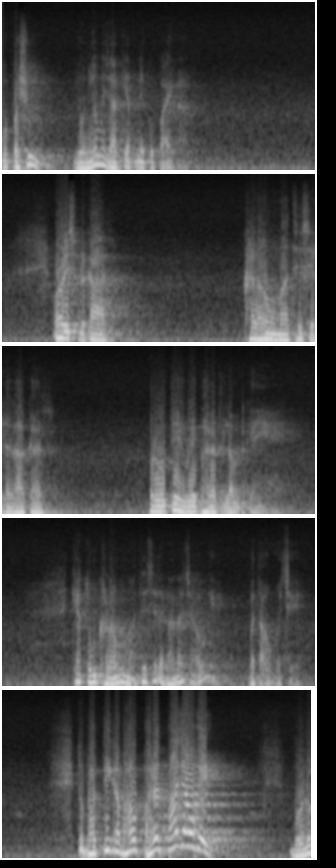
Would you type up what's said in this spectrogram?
वो पशु योनियों में जाके अपने को पाएगा। और इस प्रकार खड़ाऊ माथे से लगाकर रोते हुए भरत लौट गए क्या तुम खड़ाऊ माथे से लगाना चाहोगे? बताओ मुझे। तो भक्ति का भाव भरत पा जाओगे। बोलो,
